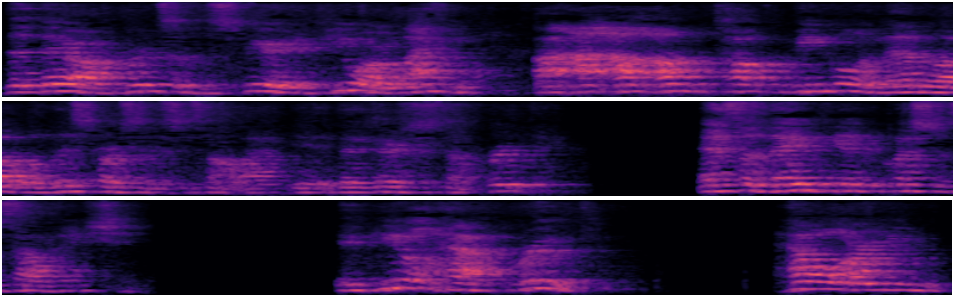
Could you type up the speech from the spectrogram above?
that there are fruits of the Spirit. If you are lacking, I, I, I'll- I'll talk to people and they'll be like, well, this person is just not like, there- there's just no fruit. And so they begin to question salvation. If you don't have fruit, how are you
